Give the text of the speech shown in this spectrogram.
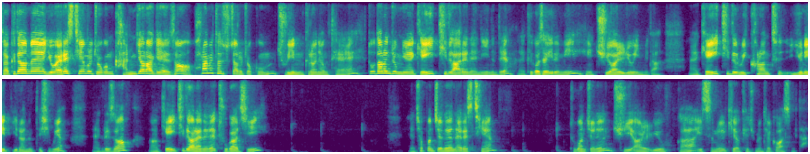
자, 그 다음에 이 LSTM을 조금 간결하게 해서 파라미터 숫자를 조금 줄인 그런 형태의 또 다른 종류의 게이티드 RNN이 있는데요. 네, 그것의 이름이 GRU입니다. 게이티드 리커런트 유닛이라는 뜻이고요. 네, 그래서 게이티드 어, RNN의 두 가지 네, 첫 번째는 LSTM, 두 번째는 GRU가 있음을 기억해 주면 될 것 같습니다.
